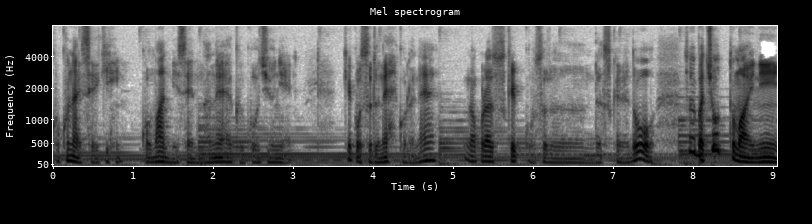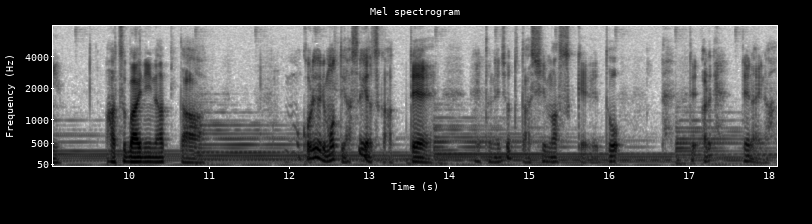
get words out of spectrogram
国内正規品52,752円。結構するね、これね。これは結構するんですけれど、そういえばちょっと前に発売になった、これよりもっと安いやつがあって、えっ、ー、とね、ちょっと出しますけれど、で、あれ？出ないな。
